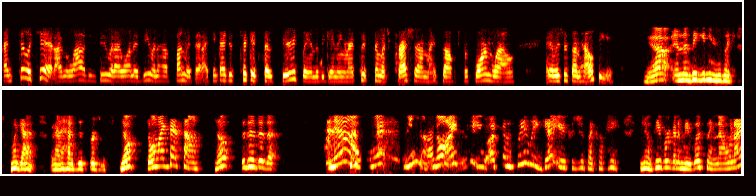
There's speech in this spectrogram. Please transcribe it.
I'm still a kid. I'm allowed to do what I want to do and have fun with it. I think I just took it so seriously in the beginning and I put so much pressure on myself to perform well and it was just unhealthy. Yeah, in the beginning it was like, oh my god, I gotta have this person. Nope, don't like that sound. Nope, da da da da. Now, yeah, no, I get you. I completely get you because you're like, okay, you know, people are going to be listening. Now, when I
